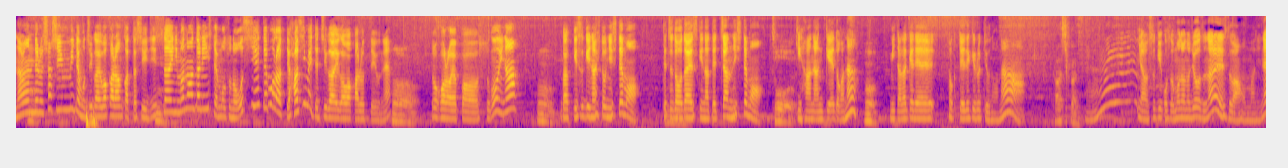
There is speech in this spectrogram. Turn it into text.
並んでる写真見ても違い分からんかったし実際に目の当たりにしてもその教えてもらって初めて違いが分かるっていうね。うん。だからやっぱすごいな。うん、うん。楽器好きな人にしても鉄道大好きなてっちゃんにしてもそキハナン系とかな。う、うん、見ただけで特定できるっていうのはな。確かに。うーん。いや好きこそものの上手なれですわほんまにね。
